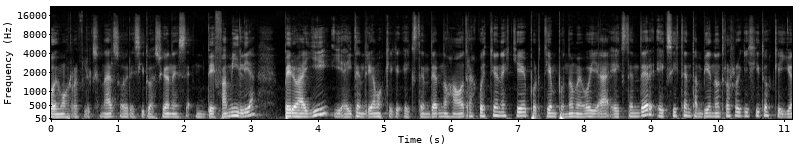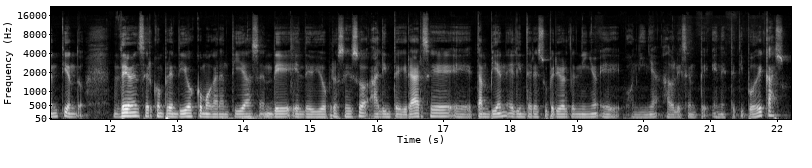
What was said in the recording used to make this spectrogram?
podemos reflexionar sobre situaciones de familia, pero allí, y ahí tendríamos que extendernos a otras cuestiones que por tiempo no me voy a extender, existen también otros requisitos que yo entiendo deben ser comprendidos como garantías del debido proceso al integrarse eh, también el interés superior del niño eh, o niña adolescente en este tipo de casos.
